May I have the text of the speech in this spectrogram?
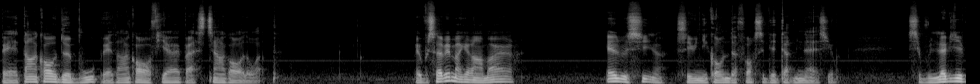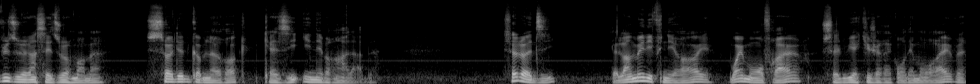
puis elle est encore debout, puis elle est encore fière, puis elle se tient encore droite. Mais vous savez, ma grand-mère, elle aussi, c'est une icône de force et de détermination. Si vous l'aviez vue durant ces durs moments, solide comme le roc, quasi inébranlable. Cela dit, le lendemain des funérailles, moi et mon frère, celui à qui j'ai raconté mon rêve,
